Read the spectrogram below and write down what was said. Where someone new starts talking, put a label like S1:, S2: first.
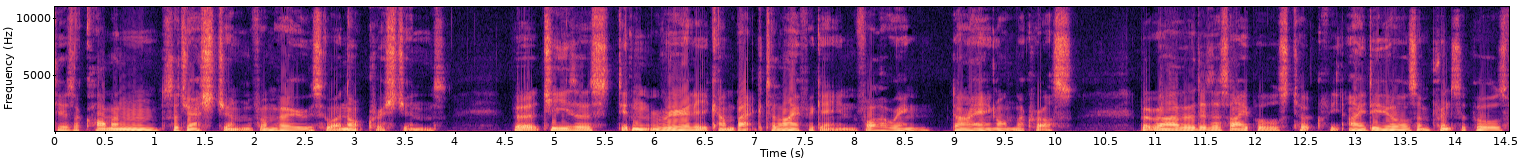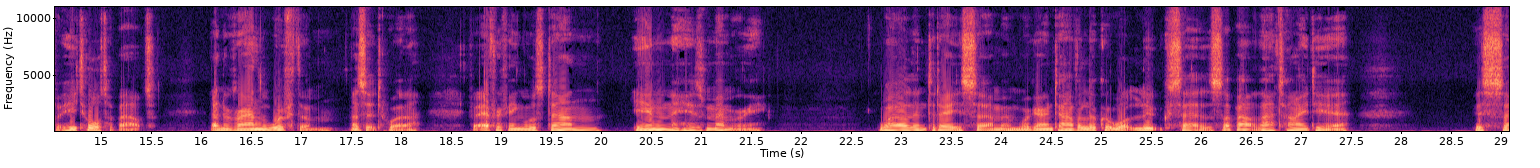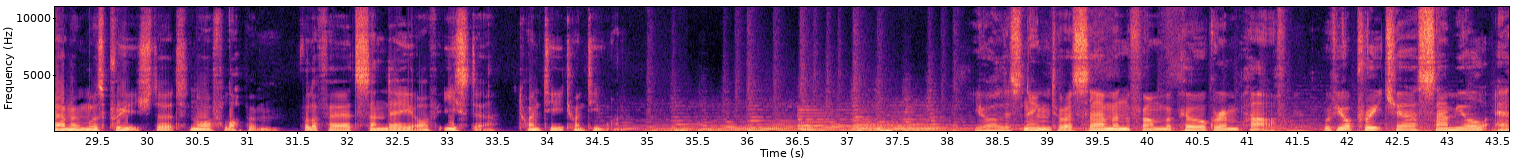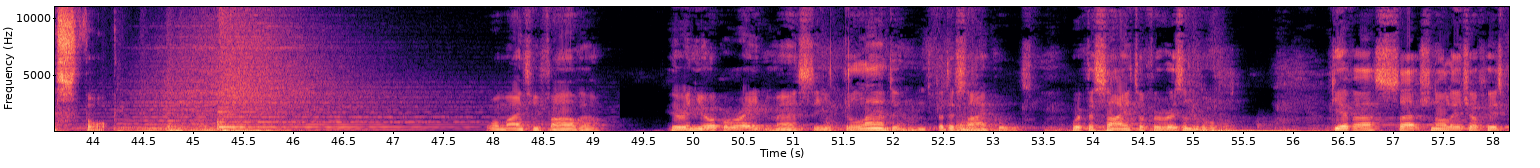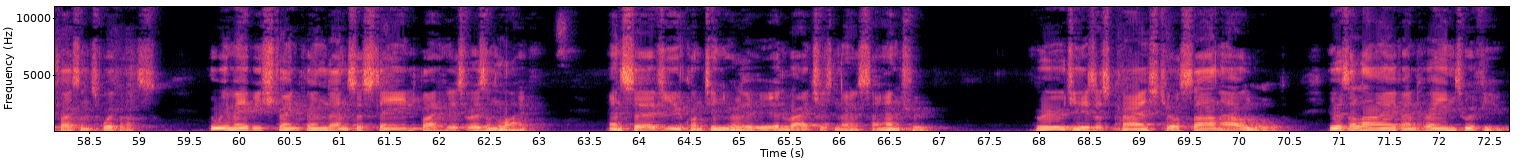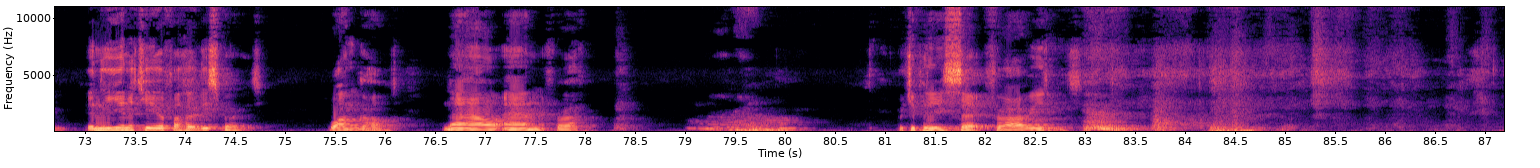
S1: It is a common suggestion from those who are not Christians, but Jesus didn't really come back to life again following dying on the cross, but rather the disciples took the ideals and principles that he taught about and ran with them, as it were, for everything was done in his memory. Well, in today's sermon, we're going to have a look at what Luke says about that idea. This sermon was preached at North Lopham for the third Sunday of Easter 2021. You are listening to a sermon from the Pilgrim Path with your preacher Samuel S. Thorpe.
S2: Almighty Father, who in your great mercy gladdened the disciples with the sight of the risen Lord, give us such knowledge of his presence with us, that we may be strengthened and sustained by his risen life, and serve you continually in righteousness and truth. Through Jesus Christ, your Son, our Lord, who is alive and reigns with you in the unity of the Holy Spirit, one God, now and forever. Would you please sit for our readings?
